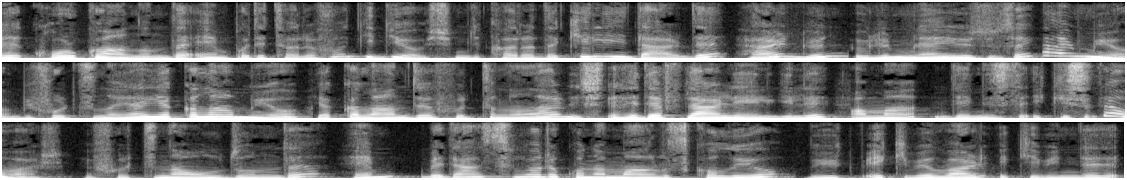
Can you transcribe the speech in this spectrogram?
Ve korku anında empati tarafı gidiyor. Şimdi karadaki lider de her gün ölümle yüz yüze gelmiyor. Bir fırtınaya yakalanmıyor. Yakalandığı fırtınalar işte hedeflerle ilgili ama denizde ikisi de var. E, fırtına olduğunda hem bedensel olarak ona maruz kalıyor. Büyük bir ekibi var. Ekibinde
